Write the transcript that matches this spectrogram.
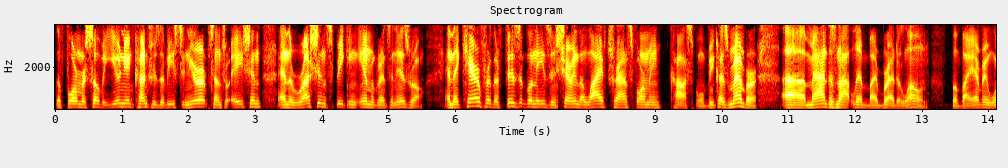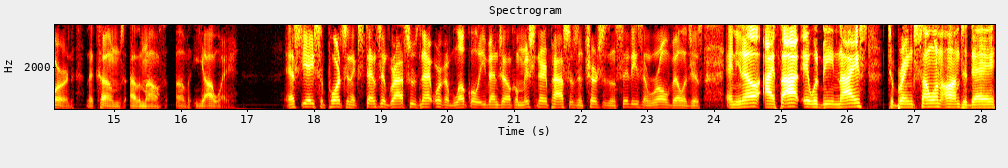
the former Soviet Union, countries of Eastern Europe, Central Asia, and the Russian speaking immigrants in Israel. And they care for their physical needs and sharing the life transforming gospel. Because remember, uh, man does not live by bread alone, but by every word that comes out of the mouth of Yahweh. SGA supports an extensive grassroots network of local evangelical missionary pastors and churches and cities and rural villages. And you know, I thought it would be nice to bring someone on today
